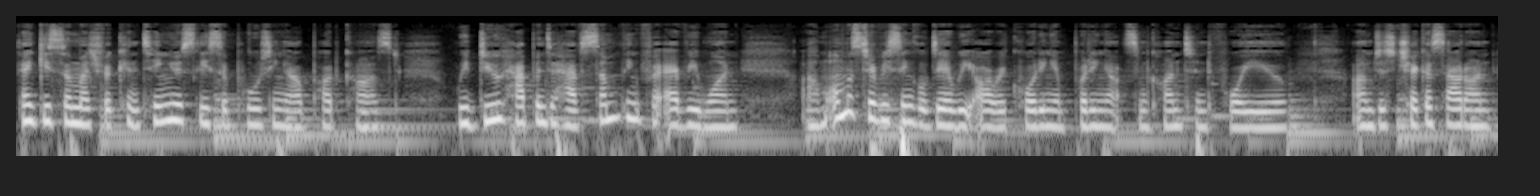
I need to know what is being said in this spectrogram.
Thank you so much for continuously supporting our podcast. We do happen to have something for everyone. Um, almost every single day, we are recording and putting out some content for you. Um, just check us out on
